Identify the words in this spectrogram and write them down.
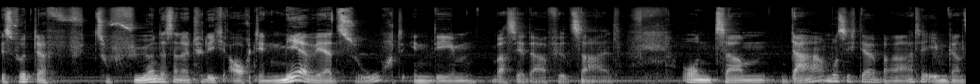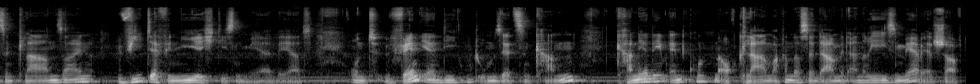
es wird dazu führen, dass er natürlich auch den Mehrwert sucht in dem, was er dafür zahlt. Und ähm, da muss sich der Berater eben ganz im Klaren sein, wie definiere ich diesen Mehrwert. Und wenn er die gut umsetzen kann, kann er dem Endkunden auch klar machen, dass er damit einen riesen Mehrwert schafft.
